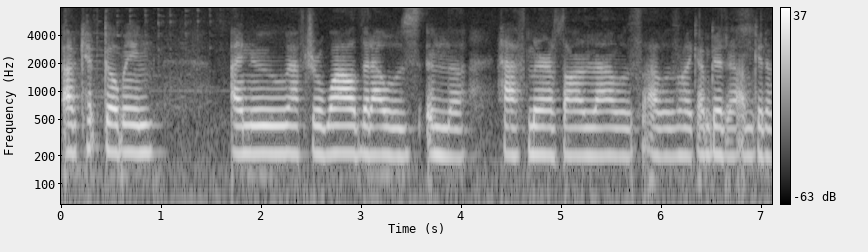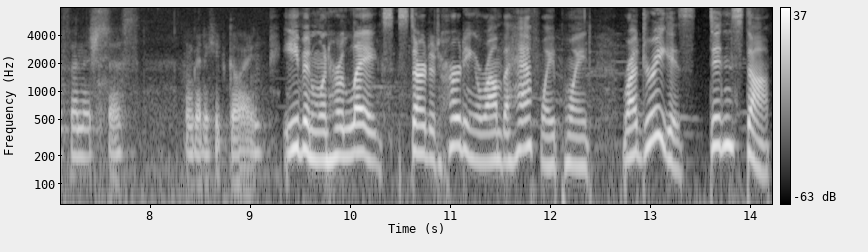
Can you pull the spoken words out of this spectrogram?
I kept going. I knew after a while that I was in the half marathon and I was I was like I'm going to I'm going to finish this. I'm going to keep going. Even when her legs started hurting around the halfway point, Rodriguez didn't stop.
